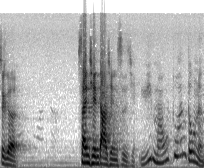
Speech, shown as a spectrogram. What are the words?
这个。三千大千世界，于毛端都能。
